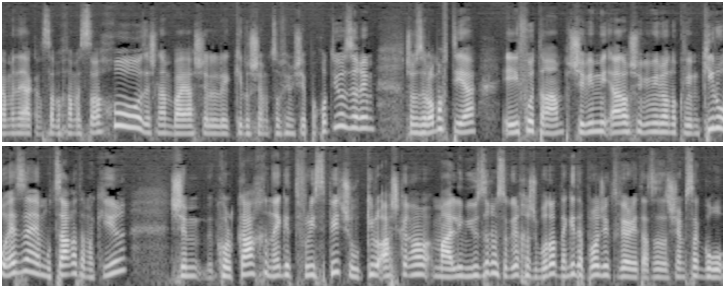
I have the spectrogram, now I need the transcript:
המניה קרסה ב-15%, יש להם בעיה של כאילו שהם צופים שיהיה פחות יוזרים. עכשיו זה לא מפתיע, העיפו את טראמפ, 70, היה לו 70 מיליון עוקבים. כאילו איזה מוצר אתה מכיר שכל כך נגד free speech, שהוא כאילו אשכרה מעלים יוזרים, סוגר חשבונות, נגיד ה Project Veritas הזה שהם סגרו.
